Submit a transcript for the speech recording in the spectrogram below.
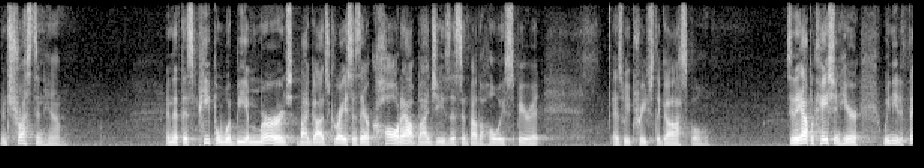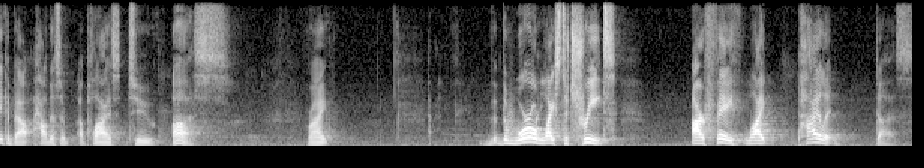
and trust in him. And that this people would be emerged by God's grace as they are called out by Jesus and by the Holy Spirit as we preach the gospel. See, the application here, we need to think about how this applies to us, right? The, the world likes to treat our faith like Pilate does.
